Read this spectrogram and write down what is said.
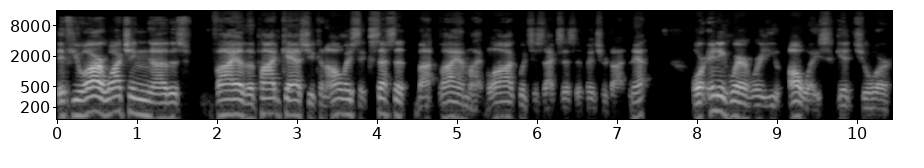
If you are watching uh, this via the podcast, you can always access it by, via my blog, which is accessadventure.net, or anywhere where you always get your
